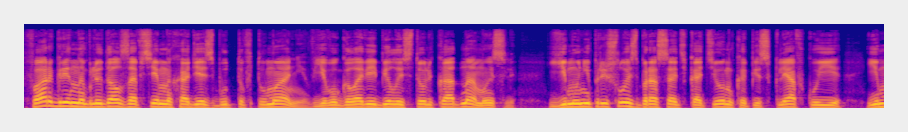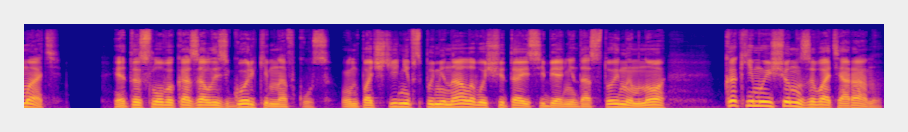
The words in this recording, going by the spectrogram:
Фаргрин наблюдал за всем, находясь будто в тумане. В его голове билась только одна мысль. Ему не пришлось бросать котенка, песклявку и... и мать. Это слово казалось горьким на вкус. Он почти не вспоминал его, считая себя недостойным, но как ему еще называть Арану?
